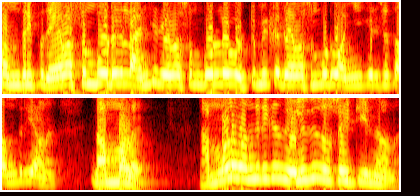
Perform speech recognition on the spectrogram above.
തന്ത്രി ഇപ്പൊ ദേവസ്വം ബോർഡുകൾ അഞ്ച് ദേവസ്വം ബോർഡിലെ ഒട്ടുമിക്ക ദേവസ്വം ബോർഡും അംഗീകരിച്ച തന്ത്രിയാണ് നമ്മൾ നമ്മൾ വന്നിരിക്കുന്നത് ദളിത് സൊസൈറ്റിയിൽ നിന്നാണ്.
